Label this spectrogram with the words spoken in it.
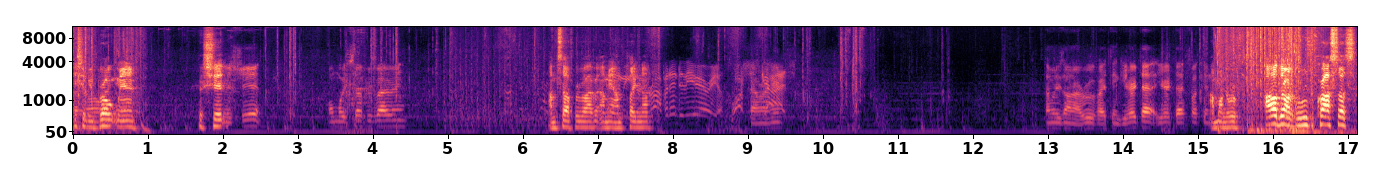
He should be broke, man. Good shit. Good shit. Homeboy self reviving. I'm self-reviving. I mean, I'm playing are now. dropping into the area. Watch the Down right here. skies. Somebody's on our roof. I think you heard that. You heard that fucking. I'm on the roof. Oh, they're on the roof across us.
